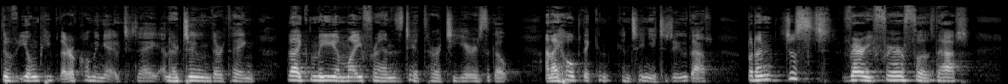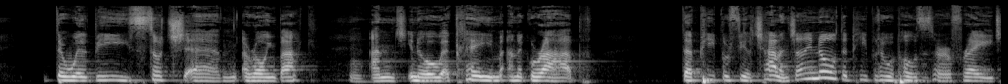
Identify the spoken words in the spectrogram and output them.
The young people that are coming out today and are doing their thing, like me and my friends did 30 years ago. And I hope they can continue to do that. But I'm just very fearful that there will be such um, a rowing back and, you know, a claim and a grab that people feel challenged. And I know that people who oppose us are afraid,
